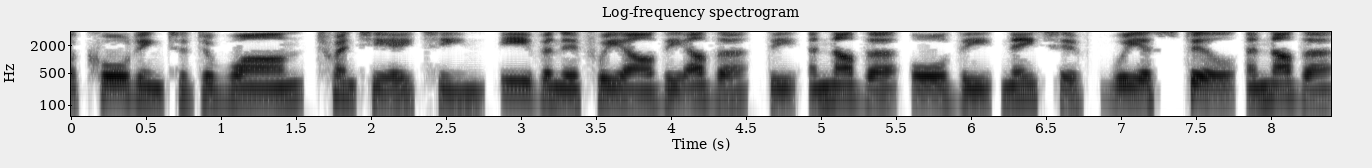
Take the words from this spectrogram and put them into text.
According to Dewan 2018, even if we are the other, the another, or the native, we are still another,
